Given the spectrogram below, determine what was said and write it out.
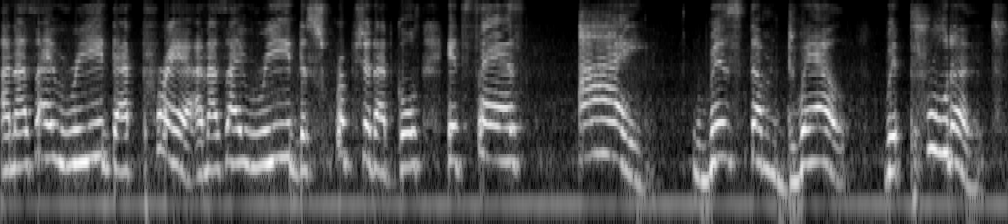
And as I read that prayer and as I read the scripture that goes, it says, I, wisdom, dwell with prudence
